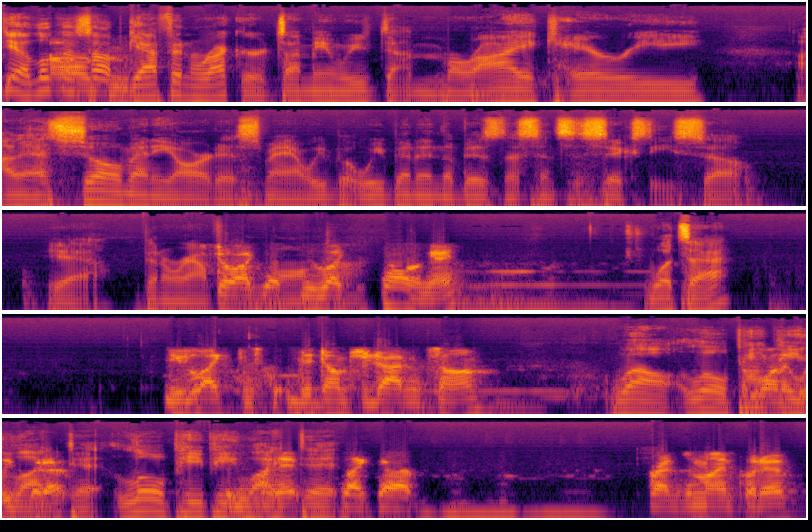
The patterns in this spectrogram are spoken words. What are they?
Yeah, look us up, Um, Geffen Records. I mean, we've done Mariah Carey. I mean, so many artists, man. We've we've been in the business since the '60s, so yeah, been around So I a guess you like time. the song, eh? What's that? You like the, the dumpster diving song? Well, Lil The one that PP liked it. Lil PP liked it. Like uh, friends of mine put out.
